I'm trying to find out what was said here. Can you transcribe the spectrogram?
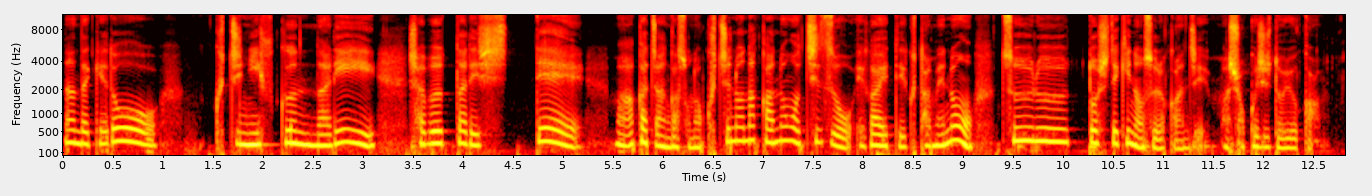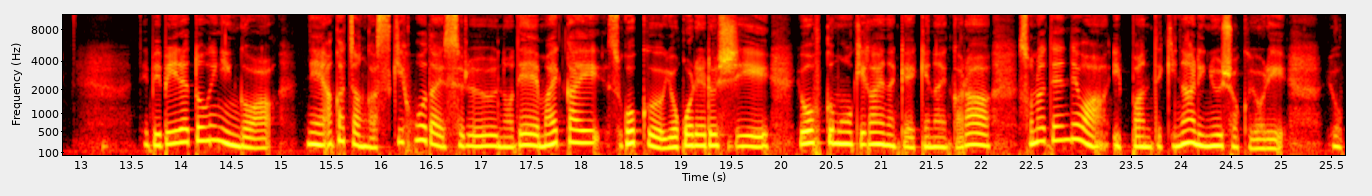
なんだけど口に含んだりしゃぶったりしてまあ、赤ちゃんがその口の中の地図を描いていくためのツールとして機能する感じ、まあ、食事というか。でベビーレッドウィニングはね、赤ちゃんが好き放題するので、毎回すごく汚れるし、洋服も着替えなきゃいけないから、その点では一般的な離乳食よりよっ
